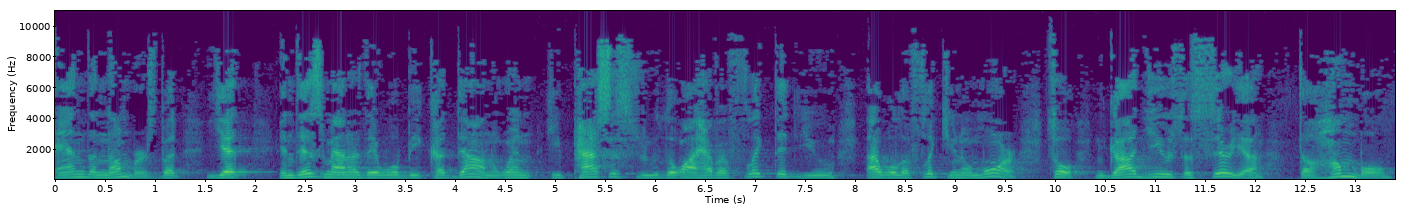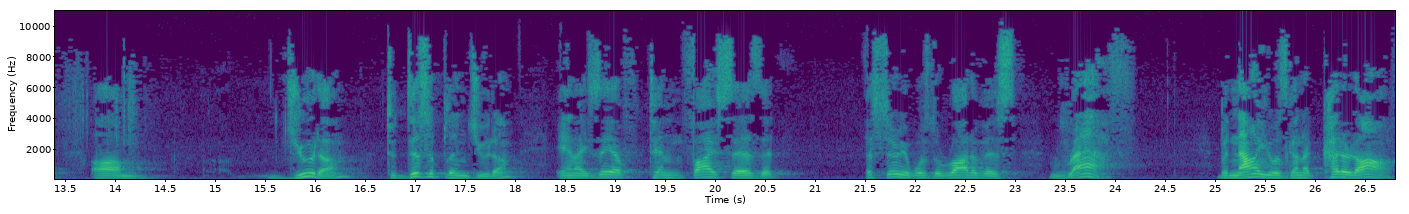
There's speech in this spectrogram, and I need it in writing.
and the numbers, but yet in this manner they will be cut down. When he passes through, though I have afflicted you, I will afflict you no more. So God used Assyria to humble um, Judah, to discipline Judah. And Isaiah 10:5 says that Assyria was the rod of his wrath. But now he was going to cut it off.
